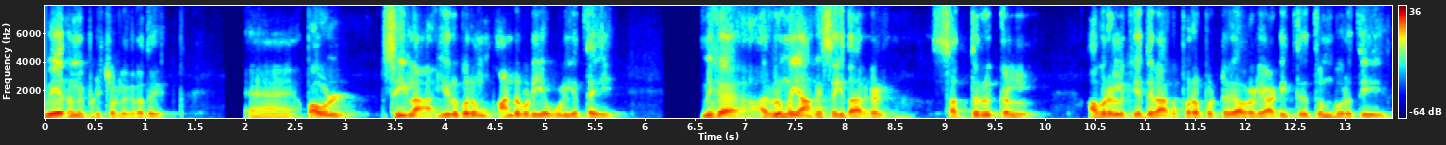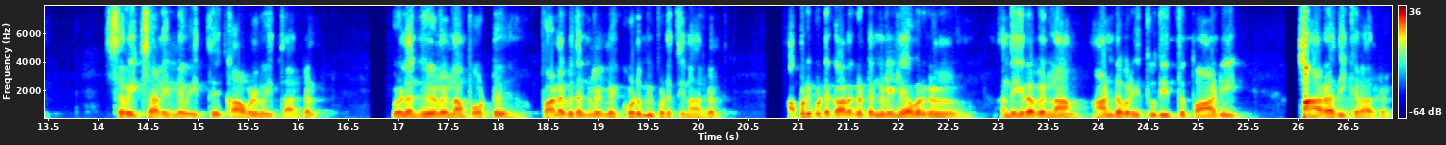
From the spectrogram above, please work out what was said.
வேதம் இப்படி சொல்லுகிறது. பவுல் சீலா இருவரும் ஆண்டவருடைய ஊழியத்தை மிக அருமையாக செய்தார்கள். சத்துருக்கள் அவர்களுக்கு எதிராக புறப்பட்டு அவர்களை அடித்து துன்புறுத்தி சிறைச்சாலையில் வைத்து காவல் வைத்தார்கள். விலங்குகள் எல்லாம் போட்டு பல விதங்களில் கொடுமைப்படுத்தினார்கள். அப்படிப்பட்ட காலகட்டங்களிலே அவர்கள் அந்த இரவெல்லாம் ஆண்டவரை துதித்து பாடி ஆராதிக்கிறார்கள்.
